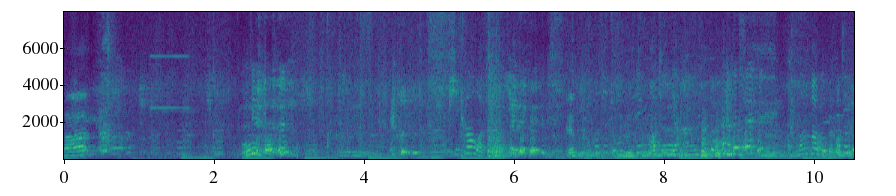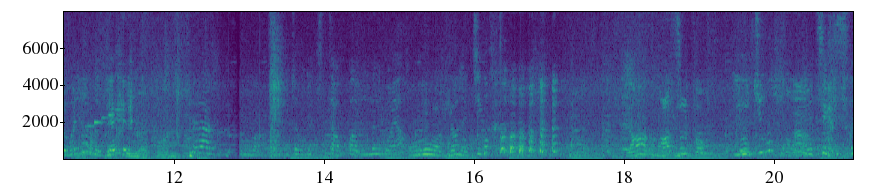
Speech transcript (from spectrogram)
컷. 비가 왔다니엄마가좀흘렸는데엄마가좀흘렸는데 아, 아, 어, 야, 아 슬퍼. 이거 찍었어. 이거 찍었어.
